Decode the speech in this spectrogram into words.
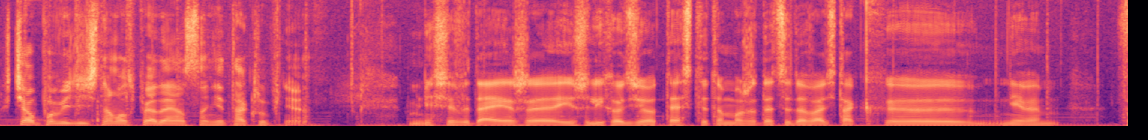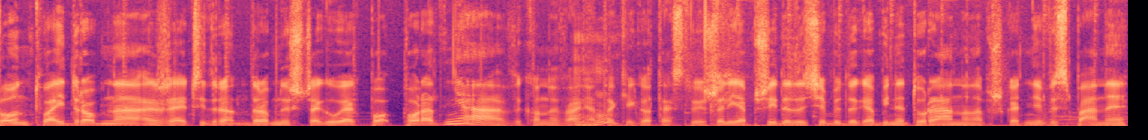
chciał powiedzieć nam, odpowiadając na nie tak lub nie. Mnie się wydaje, że jeżeli chodzi o testy, to może decydować tak, e, nie wiem, wątła i drobna rzecz i dro, drobny szczegół, jak po, pora dnia wykonywania takiego testu. Jeżeli ja przyjdę do ciebie do gabinetu rano, na przykład niewyspany,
